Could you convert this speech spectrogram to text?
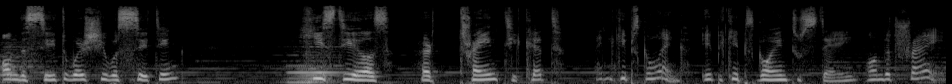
on the seat where she was sitting. He steals her train ticket and he keeps going. He keeps going to stay on the train.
